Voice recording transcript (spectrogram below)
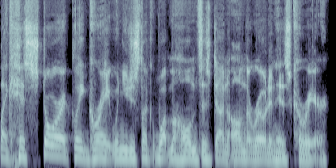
like historically great when you just look at what Mahomes has done on the road in his career.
